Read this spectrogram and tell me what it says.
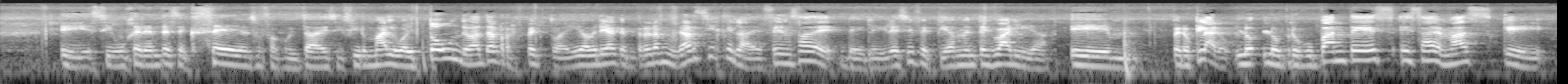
eh, si un gerente se excede en sus facultades y firma algo. Hay todo un debate al respecto. Ahí habría que entrar a mirar si es que la defensa de, la iglesia efectivamente es válida. Eh, pero claro, lo, preocupante es, es además que,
